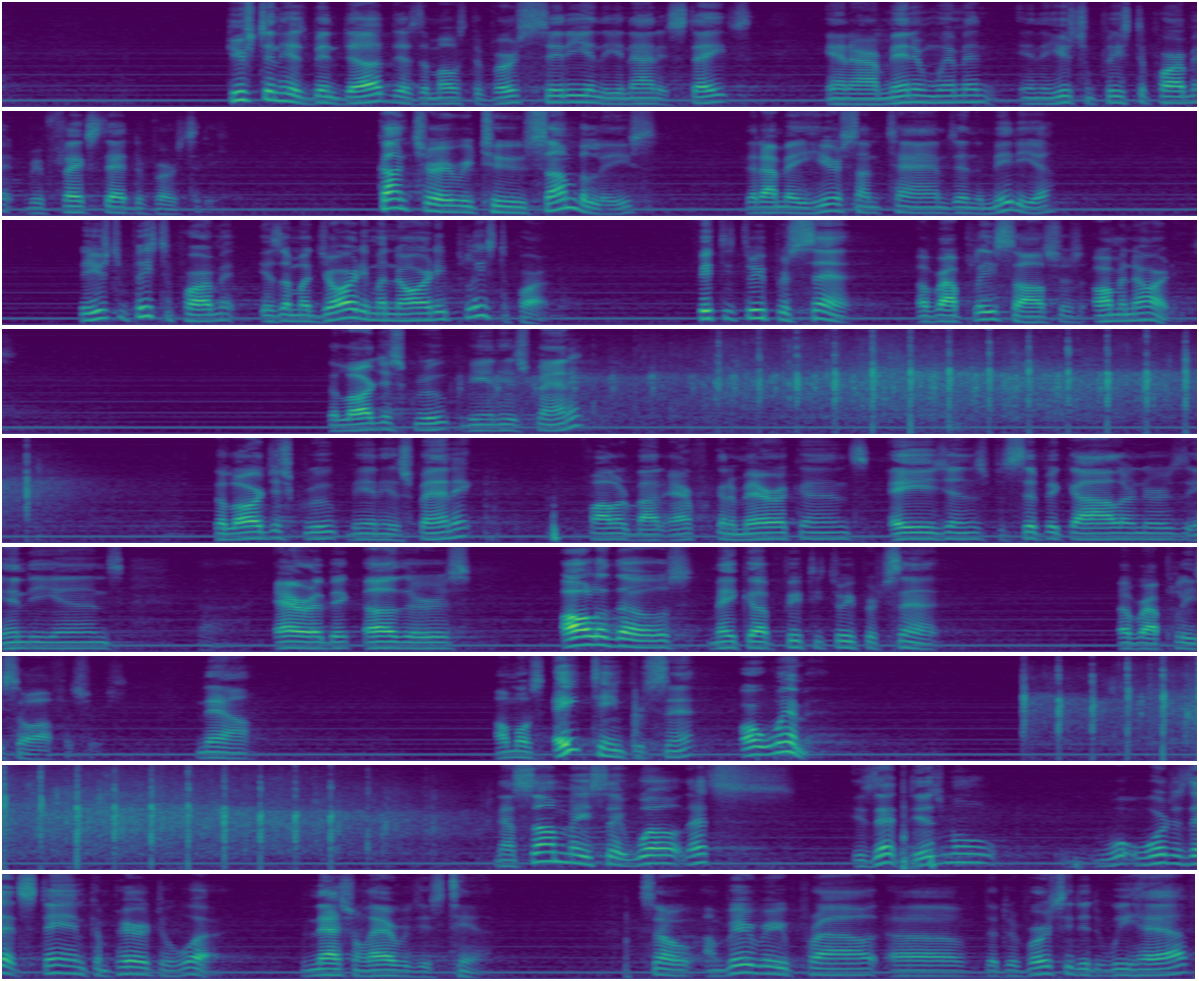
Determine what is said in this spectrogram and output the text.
Houston has been dubbed as the most diverse city in the United States, and our men and women in the Houston Police Department reflects that diversity. Contrary to some beliefs that I may hear sometimes in the media, the Houston Police Department is a majority minority police department. 53% of our police officers are minorities. The largest group being Hispanic, the largest group being Hispanic, followed by African Americans, Asians, Pacific Islanders, Indians, uh, Arabic, others. All of those make up 53% of our police officers. Now, almost 18% are women. Now, some may say, well, that's, is that dismal? where does that stand compared to what? The national average is 10. So I'm very, very proud of the diversity that we have.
